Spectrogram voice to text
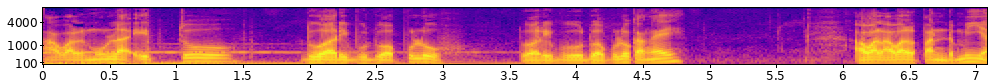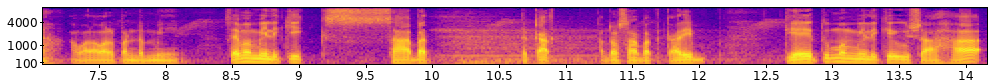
Awal mula itu 2020. 2020 Kang E. Awal-awal pandemi ya, awal-awal pandemi. Saya memiliki sahabat dekat atau sahabat karib. Dia itu memiliki usaha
